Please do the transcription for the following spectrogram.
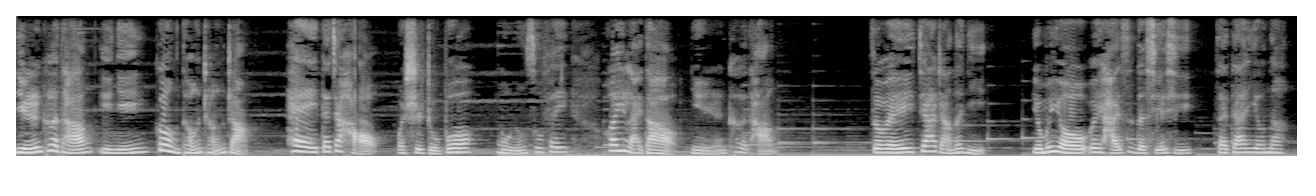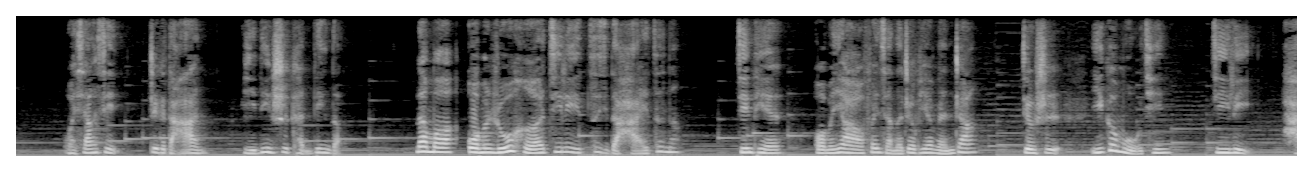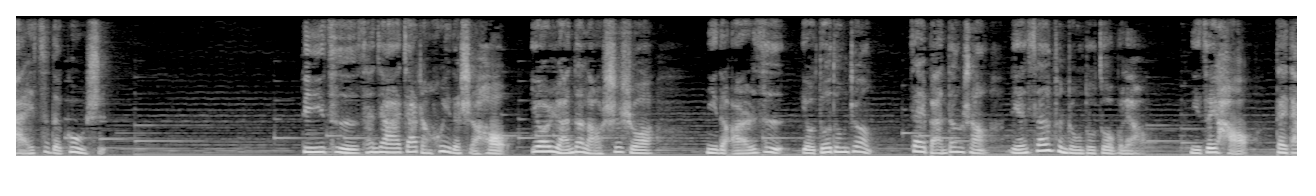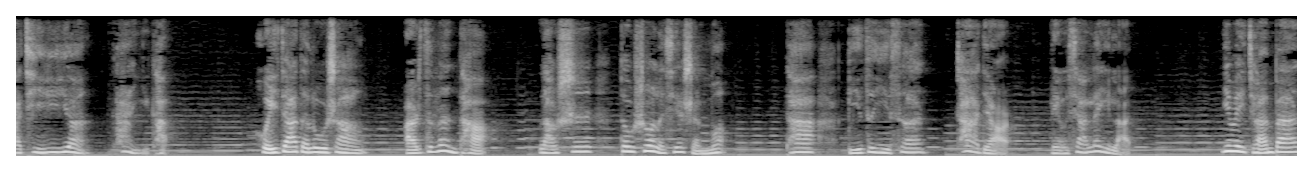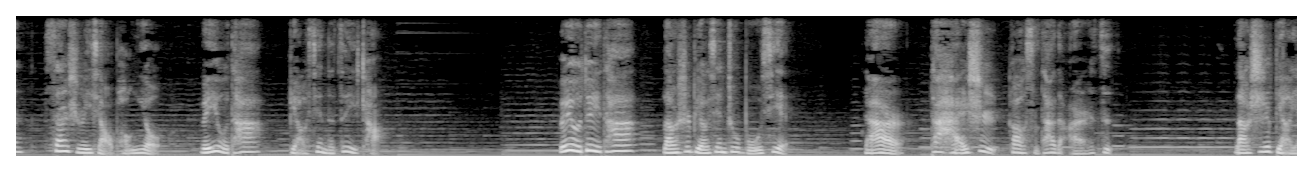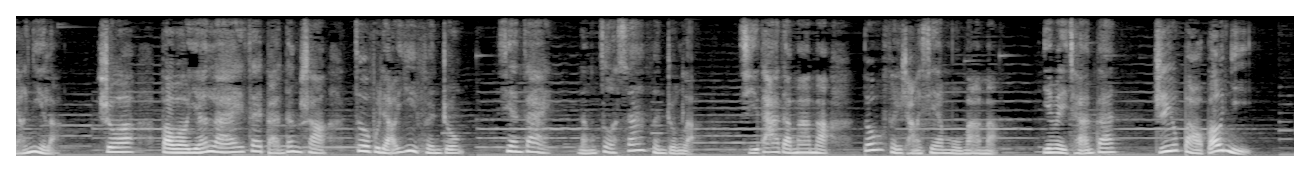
女人课堂与您共同成长。嘿，大家好，我是主播慕容苏菲，欢迎来到女人课堂。作为家长的你，有没有为孩子的学习在担忧呢？我相信这个答案一定是肯定的。那么，我们如何激励自己的孩子呢？今天我们要分享的这篇文章，就是一个母亲激励孩子的故事。第一次参加家长会的时候，幼儿园的老师说：“你的儿子有多动症，在板凳上连三分钟都坐不了，你最好带他去医院看一看。”回家的路上，儿子问他：“老师都说了些什么？”他鼻子一酸，差点儿流下泪来，因为全班三十位小朋友，唯有他表现的最差，唯有对他。老师表现出不屑，然而他还是告诉他的儿子：“老师表扬你了，说宝宝原来在板凳上坐不了一分钟，现在能坐三分钟了。其他的妈妈都非常羡慕妈妈，因为全班只有宝宝你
